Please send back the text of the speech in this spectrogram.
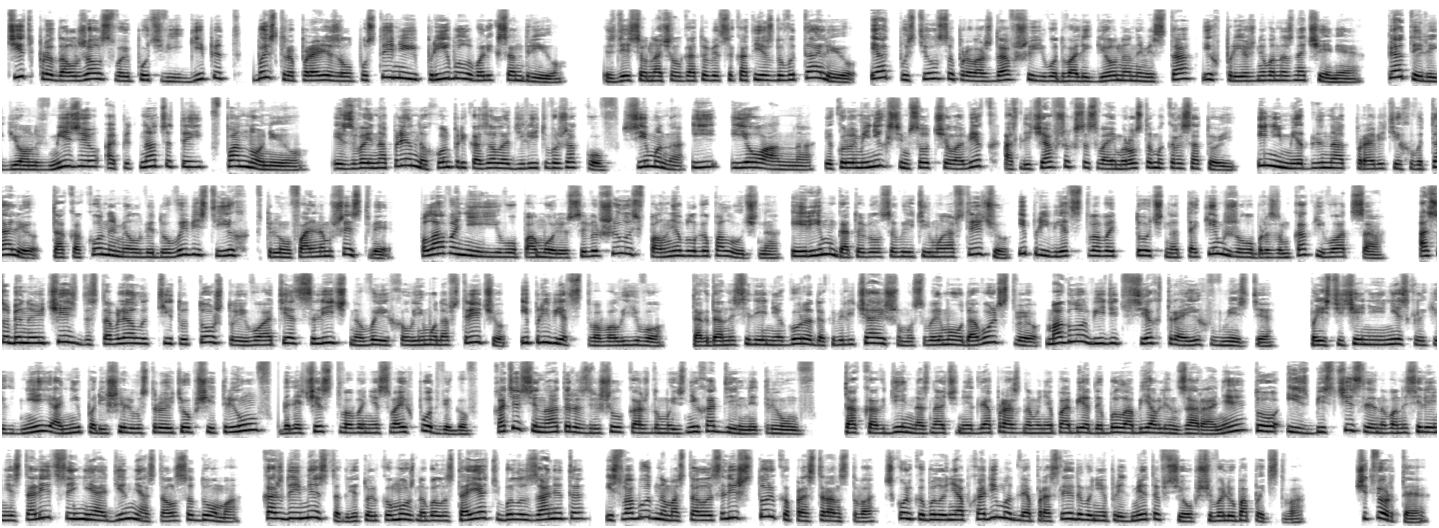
Тит продолжал свой путь в Египет, быстро прорезал пустыню и прибыл в Александрию. Здесь он начал готовиться к отъезду в Италию и отпустил сопровождавшие его два легиона на места их прежнего назначения пятый легион в Мизию, а пятнадцатый — в Панонию. Из военнопленных он приказал отделить вожаков Симона и Иоанна, и кроме них 700 человек, отличавшихся своим ростом и красотой, и немедленно отправить их в Италию, так как он имел в виду вывести их в триумфальном шествии. Плавание его по морю совершилось вполне благополучно, и Рим готовился выйти ему навстречу и приветствовать точно таким же образом, как его отца. Особенную честь доставляло Титу то, что его отец лично выехал ему навстречу и приветствовал его. Тогда население города к величайшему своему удовольствию могло видеть всех троих вместе. По истечении нескольких дней они порешили устроить общий триумф для чествования своих подвигов, хотя сенатор разрешил каждому из них отдельный триумф. Так как день, назначенный для празднования победы, был объявлен заранее, то из бесчисленного населения столицы ни один не остался дома. Каждое место, где только можно было стоять, было занято, и свободным осталось лишь столько пространства, сколько было необходимо для проследования предмета всеобщего любопытства. Четвертое.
